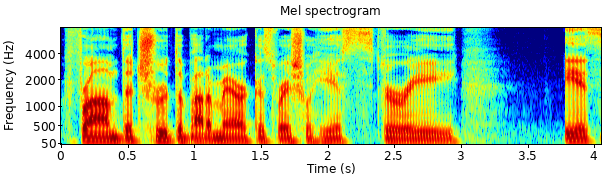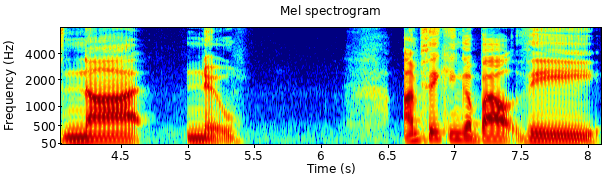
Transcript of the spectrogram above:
from the truth about America's racial history is not new. I'm thinking about the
